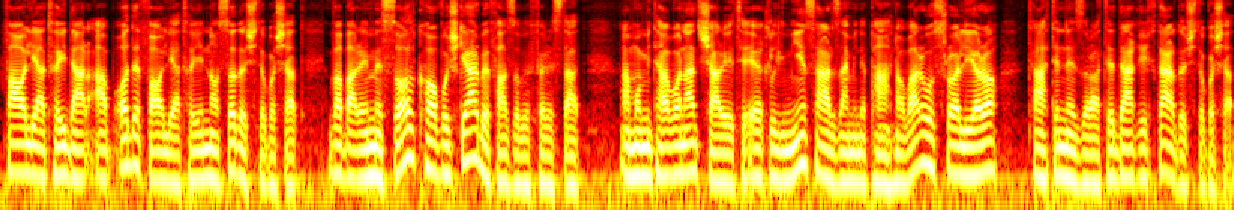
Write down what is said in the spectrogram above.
فعالیت‌هایی در ابعاد فعالیت‌های ناسا داشته باشد و برای مثال کاوشگر به فضا بفرستد اما می‌تواند شرایط اقلیمی سرزمین پهناور استرالیا را تحت نظارت دقیقتر داشته باشد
